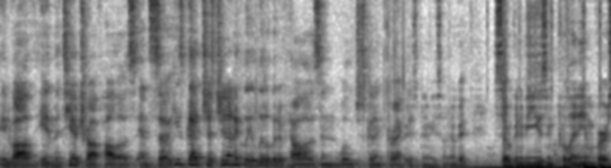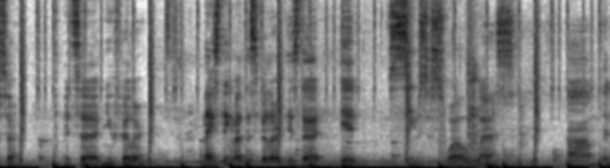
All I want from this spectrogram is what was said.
involved in the tear trough hollows, and so he's got just genetically a little bit of hollows, and we're just going to correct. It's going to be something. Okay, so we're going to be using Prollenium Versa. It's a new filler. Nice thing about this filler is that it seems to swell less um, than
